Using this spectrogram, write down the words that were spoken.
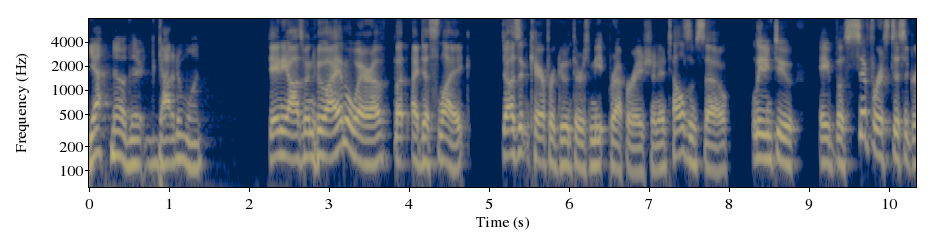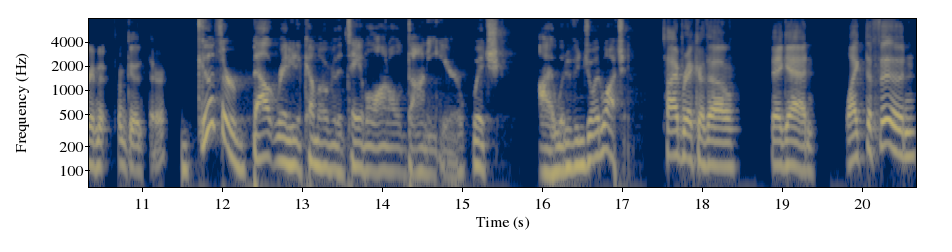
Yeah, no, they got it in one. Donny Osmond, who I am aware of but I dislike, doesn't care for Gunther's meat preparation and tells him so, leading to a vociferous disagreement from Gunther. Gunther about ready to come over the table on old Donnie here, which I would have enjoyed watching. Tiebreaker though, Big Ed. Like the food,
